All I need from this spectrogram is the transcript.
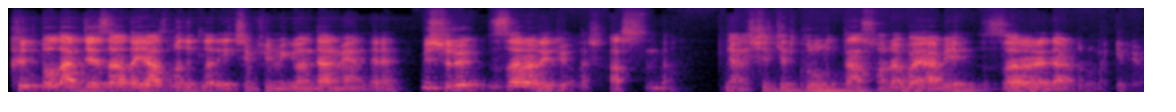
40 dolar ceza da yazmadıkları için filmi göndermeyenlere bir sürü zarar ediyorlar aslında. Yani şirket kurulduktan sonra bayağı bir zarar eder duruma geliyor.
